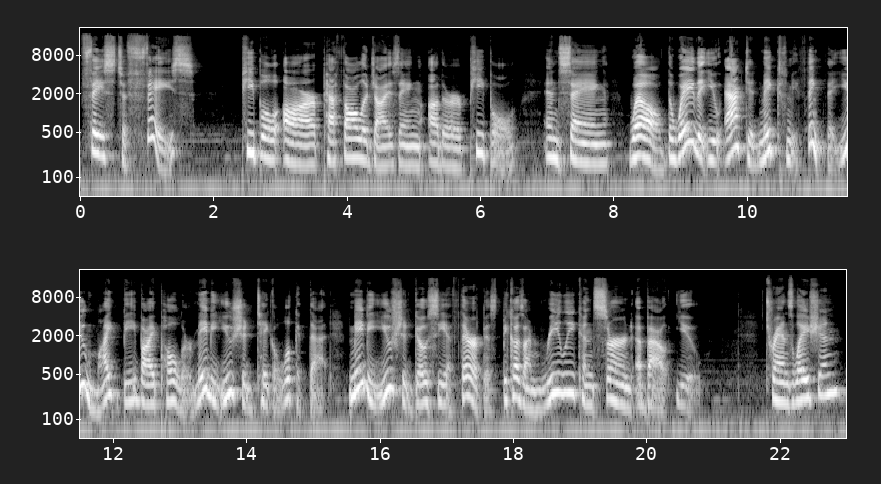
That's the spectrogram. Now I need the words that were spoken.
face to face, people are pathologizing other people and saying, Well, the way that you acted makes me think that you might be bipolar. Maybe you should take a look at that. Maybe you should go see a therapist because I'm really concerned about you. Translation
